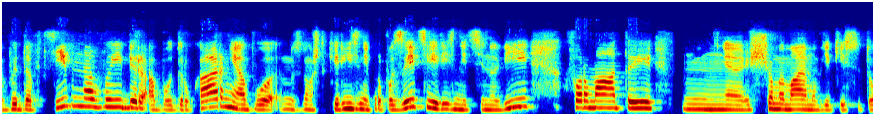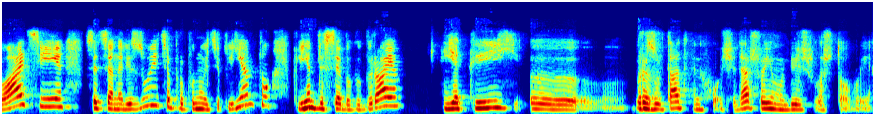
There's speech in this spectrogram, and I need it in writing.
Видавців на вибір, або друкарні, або ну знову ж таки різні пропозиції, різні цінові формати, що ми маємо в якій ситуації. Все це аналізується, пропонується клієнту. Клієнт для себе вибирає, який е, результат він хоче, да, що йому більш влаштовує.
